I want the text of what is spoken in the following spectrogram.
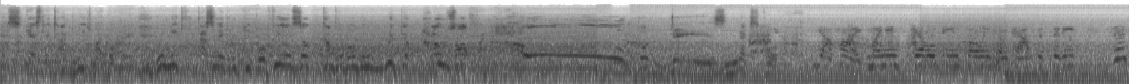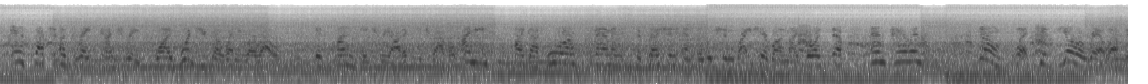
there's scarcely time to eat, my boy. You'll meet fascinating people, feel so comfortable you'll rip your clothes off and howl for days. Next caller. Yeah, hi. My name's Geraldine calling from Pastor City. This is such a great country. Why would you go anywhere else? It's unpatriotic to travel. I mean, I got war, famine, depression, and pollution right here on my doorstep. And parents, don't let kids Euro-rail after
